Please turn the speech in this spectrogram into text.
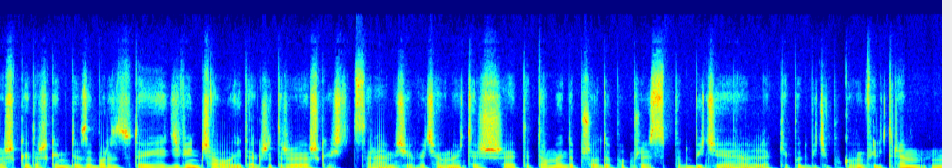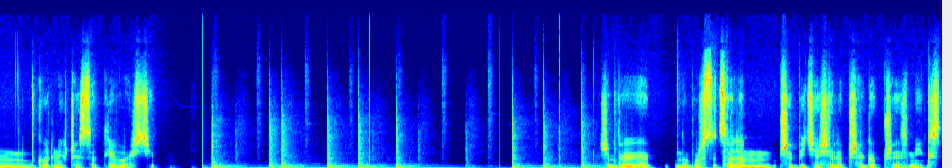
Troszkę, troszkę mi to za bardzo tutaj dźwięczało i także troszkę starałem się wyciągnąć też e, te tomy do przodu poprzez podbicie, lekkie podbicie pukowym filtrem mm, górnych częstotliwości. Żeby no po prostu celem przebicia się lepszego przez mix.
